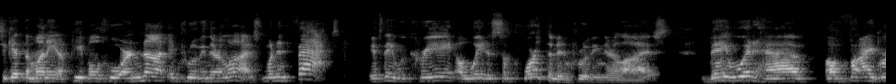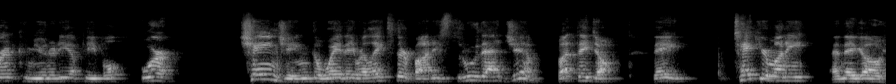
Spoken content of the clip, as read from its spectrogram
to get the money of people who are not improving their lives. When in fact, if they would create a way to support them improving their lives, they would have a vibrant community of people who are changing the way they relate to their bodies through that gym. But they don't. They take your money and they go,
